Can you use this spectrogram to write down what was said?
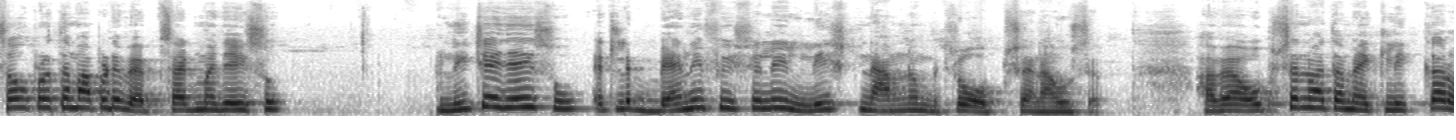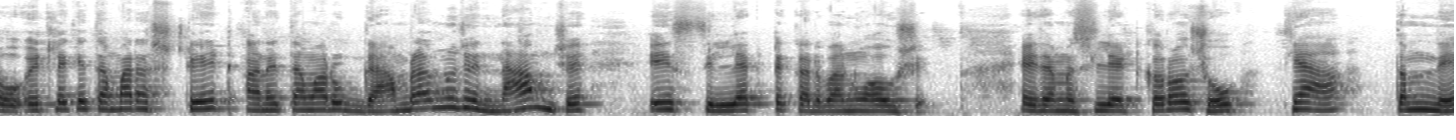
સૌપ્રથમ આપણે વેબસાઇટમાં જઈશું. નીચે જઈશું એટલે બેનિફિશિયલી લિસ્ટ નામનો મિત્રો ઓપ્શન આવશે. હવે આ ઓપ્શનમાં તમે ક્લિક કરો એટલે કે તમારા સ્ટેટ અને તમારું ગામડાનું જે નામ છે એ સિલેક્ટ કરવાનું આવશે. એ તમે સિલેક્ટ કરો છો, ત્યાં તમને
